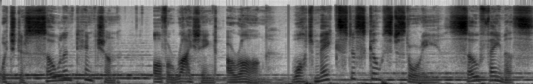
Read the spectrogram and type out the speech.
with the sole intention of righting a wrong. What makes this ghost story so famous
